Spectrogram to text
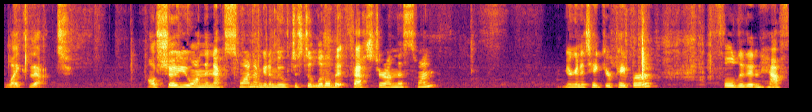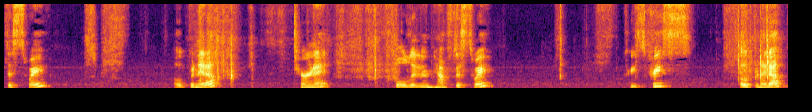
like that. I'll show you on the next one. I'm going to move just a little bit faster on this one. You're going to take your paper, fold it in half this way, open it up, turn it, fold it in half this way, crease, crease, open it up,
